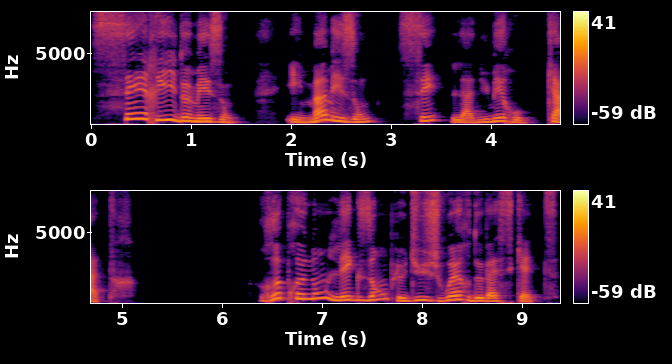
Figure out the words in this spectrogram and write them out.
série de maisons et ma maison, c'est la numéro 4. Reprenons l'exemple du joueur de basket.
